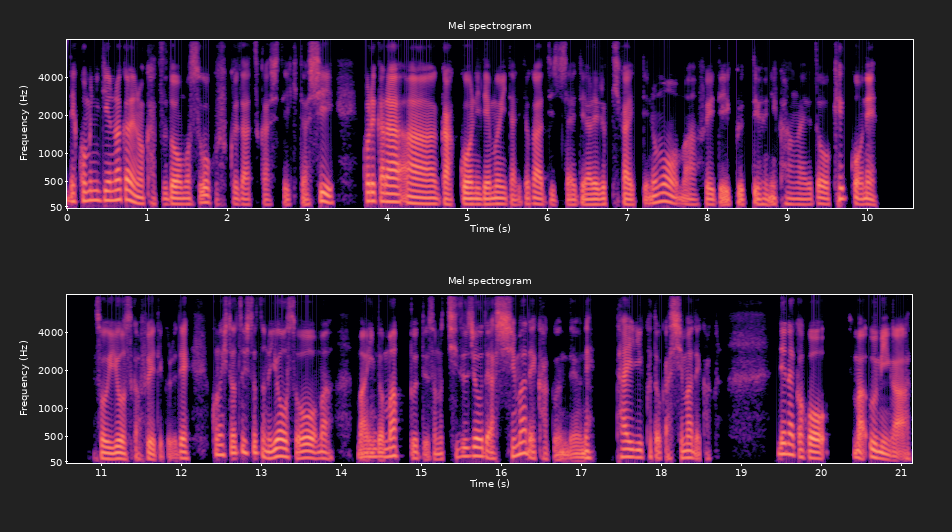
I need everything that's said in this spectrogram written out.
で、コミュニティの中での活動もすごく複雑化してきたし、これから、あ、学校に出向いたりとか、自治体とやれる機会っていうのも、まあ、増えていくっていう風に考えると、結構ね、そういう要素が増えてくる。で、この一つ一つの要素を、まあ、マインドマップっていうその地図上では島で書くんだよね。大陸とか島で書く。で、なんかこう、まあ、海があっ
